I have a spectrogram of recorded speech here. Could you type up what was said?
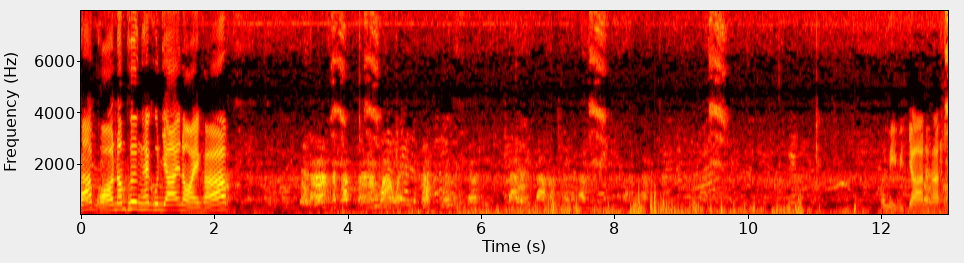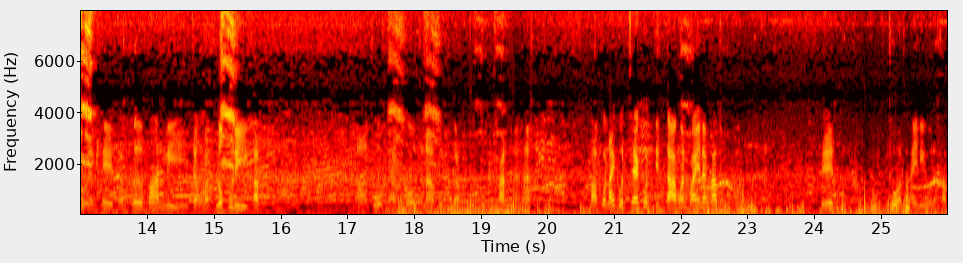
ครับ ขอน้ำผึ้งให้คุณยายหน่อยครับ น้ำนะครับน้ำวางไว้นะครับเดี๋ยวเจ้าที่ตามตามให้นะครับบ้านหมี่วิทยานะฮะอยู่ในเขตอำเภอบ้านหมี่จังหวัดลบบุรีครับสาธุอนุโมทนาบุญกับทุกท่านนะฮะฝากกดไลค์กดแชร์กดติดตามกันไปนะครับเพจทั่วไทยนิวนะครับ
